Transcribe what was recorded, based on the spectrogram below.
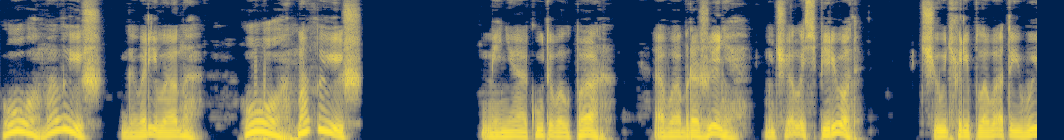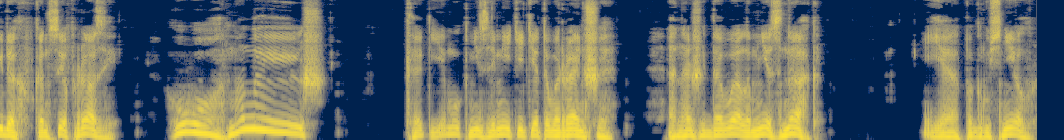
«О, малыш!» — говорила она. «О, малыш!» Меня окутывал пар, а воображение мчалось вперед. Чуть хрипловатый выдох в конце фразы. «О, малыш!» Как я мог не заметить этого раньше? Она же давала мне знак. Я погрустнел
